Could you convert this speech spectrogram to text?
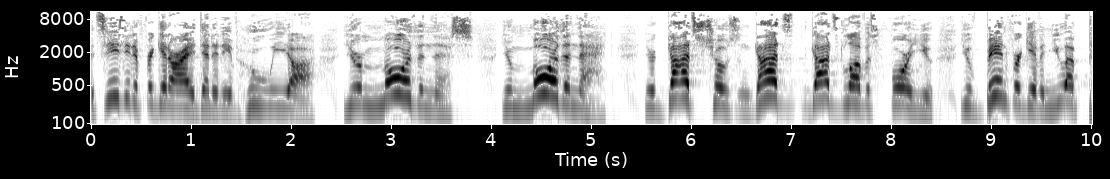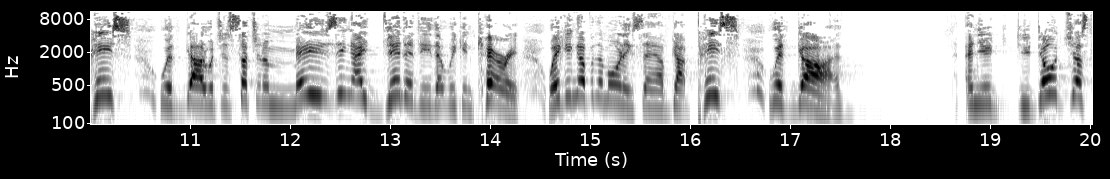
It's easy to forget our identity of who we are. You're more than this. You're more than that. You're God's chosen. God's, God's love is for you. You've been forgiven. You have peace with God, which is such an amazing identity that we can carry. Waking up in the morning saying, I've got peace with God. And you, you don't just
